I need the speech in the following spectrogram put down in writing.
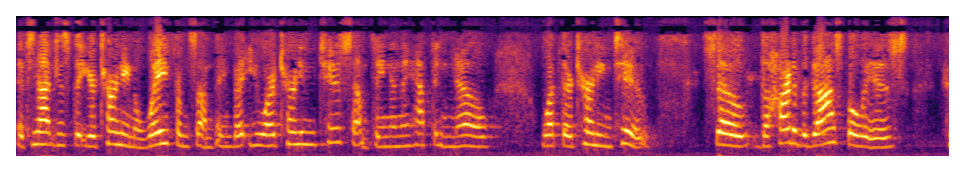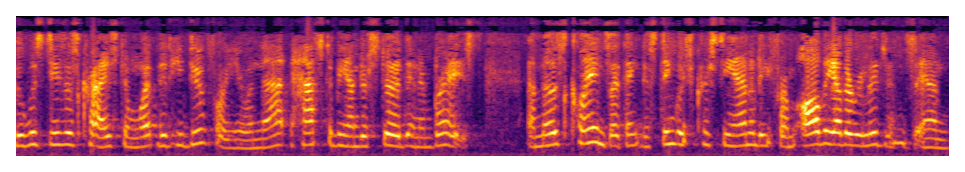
It's not just that you're turning away from something, but you are turning to something, and they have to know what they're turning to. So the heart of the gospel is who was Jesus Christ and what did he do for you? And that has to be understood and embraced. And those claims, I think, distinguish Christianity from all the other religions and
